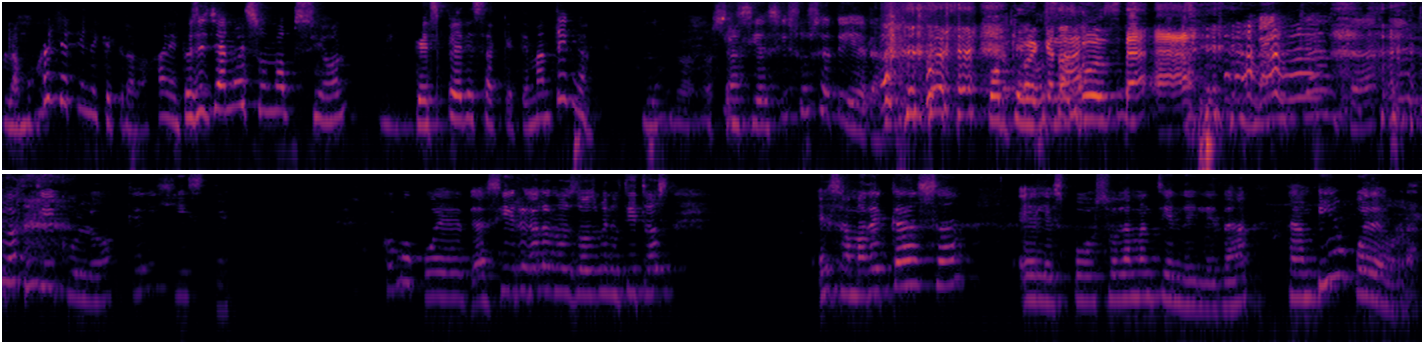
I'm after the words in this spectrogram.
la mujer ya tiene que trabajar. Entonces ya no es una opción que esperes a que te mantengan. y si así sucediera, porque, nos, gusta. Me encanta en tu artículo, ¿qué dijiste? ¿Cómo puede? Así regálanos dos minutitos. Es ama de casa, el esposo la mantiene y le da también puede ahorrar.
